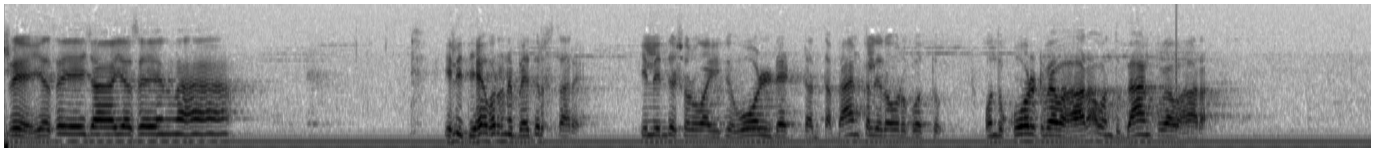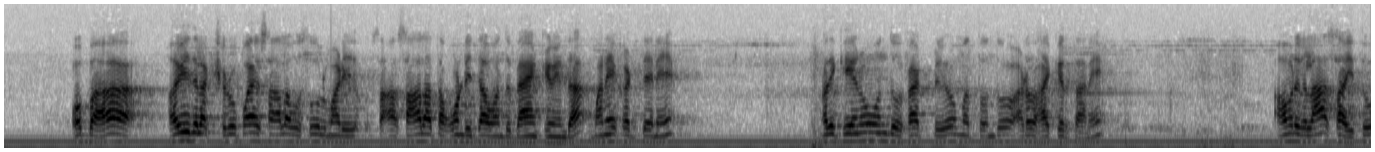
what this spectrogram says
ಶ್ರೇಯಸೇ ಜಾಯಸೇ ನಃ ಇಲ್ಲಿ ದೇವರನ್ನು ಬೆದರಿಸ್ತಾರೆ. ಇಲ್ಲಿಂದ ಶುರುವಾಯಿತು ಓಲ್ಡ್ ಡೆಟ್ ಅಂತ. ಬ್ಯಾಂಕಲ್ಲಿರೋರು ಗೊತ್ತು. ಒಂದು ಕೋರ್ಟ್ ವ್ಯವಹಾರ, ಒಂದು ಬ್ಯಾಂಕ್ ವ್ಯವಹಾರ. ಒಬ್ಬ ಐದು ಲಕ್ಷ ರೂಪಾಯಿ ಸಾಲ ವಸೂಲು ಮಾಡಿ ಸಾಲ ತಗೊಂಡಿದ್ದ ಒಂದು ಬ್ಯಾಂಕಿನಿಂದ, ಮನೆ ಕಟ್ತೇನೆ. ಅದಕ್ಕೇನೋ ಒಂದು ಫ್ಯಾಕ್ಟ್ರಿಯೋ ಮತ್ತೊಂದು ಅಡವು ಹಾಕಿರ್ತಾನೆ. ಅವನಿಗೆ ಲಾಸ್ ಆಯಿತು.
